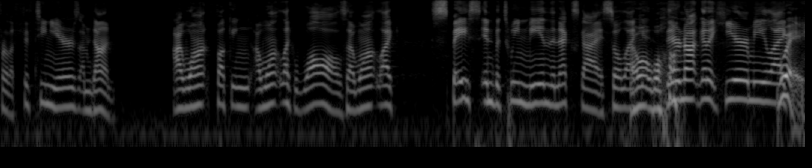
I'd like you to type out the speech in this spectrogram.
for like 15 years. I'm done. I want fucking I want like walls. I want like space in between me and the next guy. So like wall- they're not going to hear me like wait,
